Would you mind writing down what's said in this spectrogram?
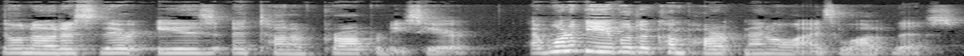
you'll notice there is a ton of properties here. I want to be able to compartmentalize a lot of this.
